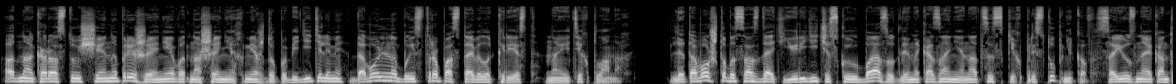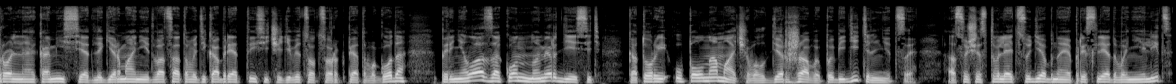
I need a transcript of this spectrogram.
Однако растущее напряжение в отношениях между победителями довольно быстро поставило крест на этих планах. Для того, чтобы создать юридическую базу для наказания нацистских преступников, Союзная контрольная комиссия для Германии 20 декабря 1945 года приняла закон номер 10, который уполномачивал державы-победительницы осуществлять судебное преследование лиц,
